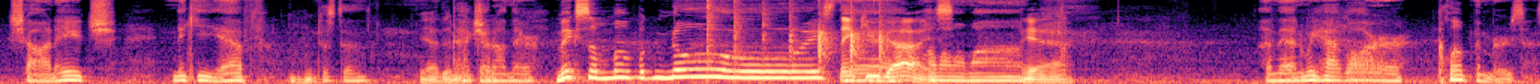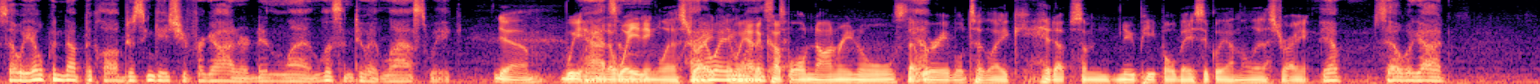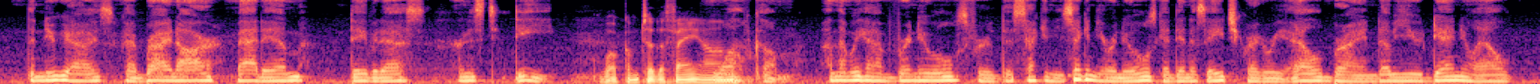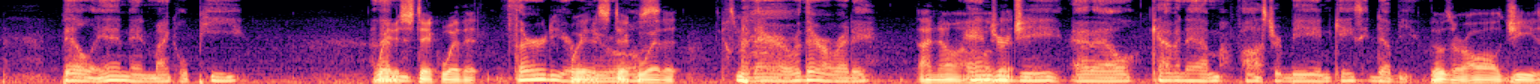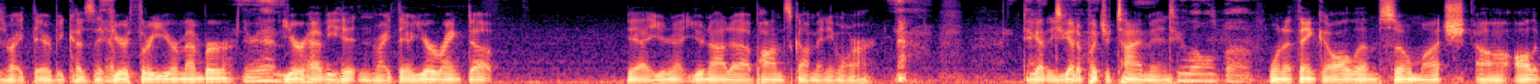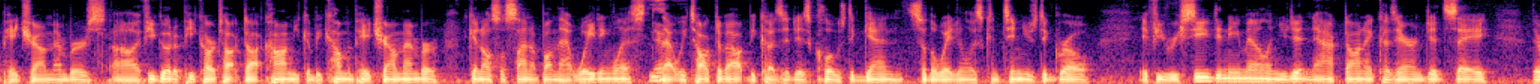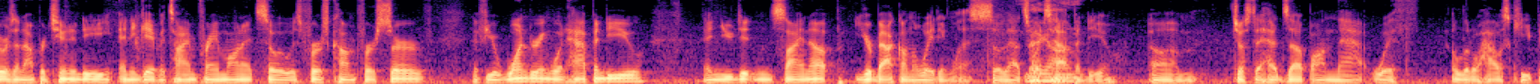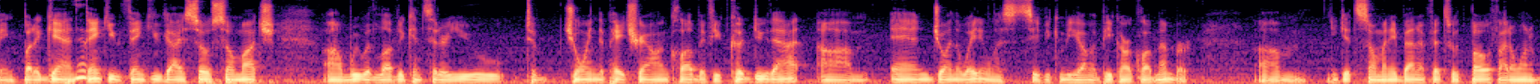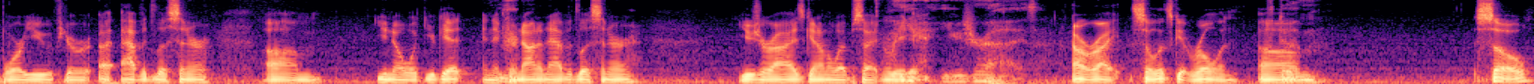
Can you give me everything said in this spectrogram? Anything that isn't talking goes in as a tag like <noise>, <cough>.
Sean H, Nikki F. Mhm. Just to Yeah, tack make sure. that on there. Make some motherfucking noise. Thank you guys. Wah, wah, wah. Yeah. And then we have our club members. So we opened up the club just in case you forgot or didn't listen to it last week. Yeah. We, had, had a some- waiting list, right? waiting and we had a couple non renewals that Yep. we were able to like hit up some new people basically on the list, right? Yep. So we got the new guys. We got Brian R, Matt M, David S, Ernest D. Welcome to the fam. Welcome. And then we have renewals for the second second year renewals. Got Dennis H, Gregory L, Brian W, Daniel L, Bill N, and Michael P. And Way to stick with it. Third year Way to stick with it. 'cause we're there. We're there already. <laughs> I know. I Andrew. G, Ed L, Kevin M, Foster B, and Casey W. Those are all G's right there because if Yep. you're a three year member, You're in. you're heavy hitting right there. You're ranked up. Yeah, you're not you're not a pond scum anymore. <laughs> you got to you got to put your time in. Two levels above. Want to thank all of them so much, uh, all the Patreon members. Uh, if you go to pcartalk.com, you can become a Patreon member. You can also sign up on that waiting list Yep. that we talked about because it is closed again, so the waiting list continues to grow. If you received an email and you didn't act on it, because Aaron did say there was an opportunity and he gave a time frame on it, so it was first come first serve. If you're wondering what happened to you and you didn't sign up, you're back on the waiting list. So that's Back what's on. happened to you. Um, just a heads up on that with a little housekeeping. But again, Yep. thank you, thank you guys so so much. Um, we would love to consider you to join the Patreon club if you could do that, um, and join the waiting list. See if you can become a PCAR club member. Um, you get so many benefits with both. I don't want to bore you. If you're an avid listener, um, you know what you get, and if you're not an avid listener, use your eyes, get on the website and read it. Use your eyes. All right, so let's get rolling. Let's. Um, so,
